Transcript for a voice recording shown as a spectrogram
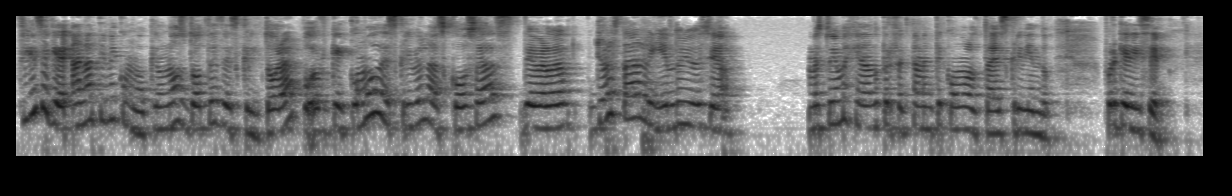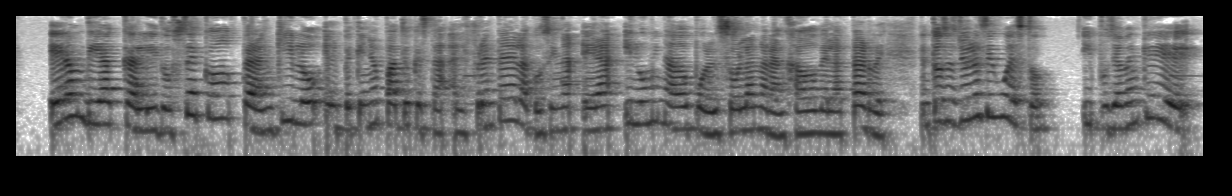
fíjense que Ana tiene como que unos dotes de escritora porque cómo describe las cosas, de verdad, yo lo estaba leyendo y yo decía, me estoy imaginando perfectamente cómo lo está escribiendo, porque dice... Era un día cálido, seco, tranquilo, el pequeño patio que está al frente de la cocina era iluminado por el sol anaranjado de la tarde. Entonces yo les digo esto y pues ya ven que,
